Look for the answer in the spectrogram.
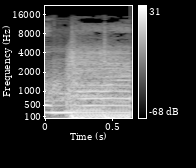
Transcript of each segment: But more.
